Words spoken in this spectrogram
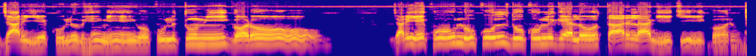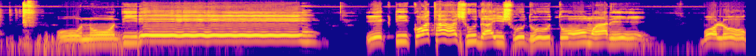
জারিয়ে কুল ভেঙে, ও কুল তুমি গড়ো। জারিয়ে কুল উকুল দুকুল গেল, তার লাগি কি করো? ও নদীরে একটি কথা শুধাই শুধু তোমারে। বলো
